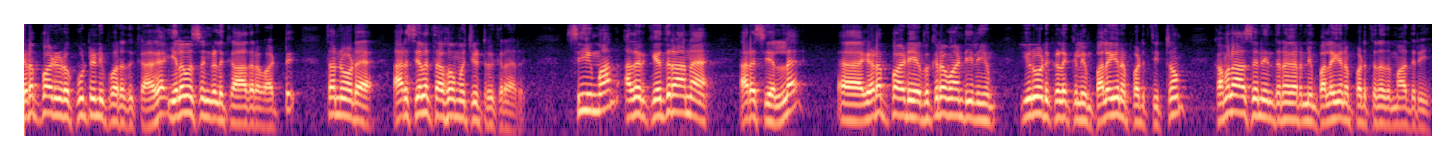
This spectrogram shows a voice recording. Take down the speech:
எடப்பாடியோட கூட்டணி போகிறதுக்காக இலவசங்களுக்கு ஆதரவாட்டு தன்னோட அரசியலை தகவமைச்சிட்டு இருக்கிறாரு. சீமான் அதற்கு எதிரான அரசியலில் எடப்பாடியை விக்கிரவாண்டியிலையும் ஈரோடு கிழக்கிலையும் பலகீனப்படுத்திட்டோம். கமலஹாசனின் தினகரனையும் பலகீனப்படுத்தினது மாதிரி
